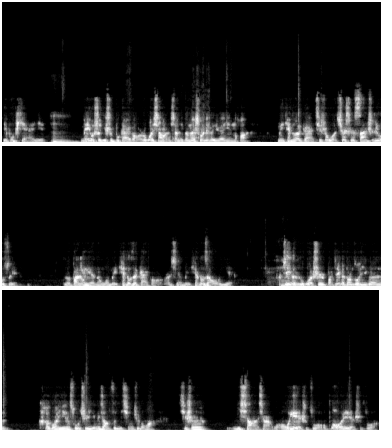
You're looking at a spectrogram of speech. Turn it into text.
也不便宜，嗯没有设计师不改稿。如果像像你刚才说这个原因的话，每天都在改。其实我确实三十六岁，对吧？八六年呢我每天都在改稿，而且每天都在熬夜。他这个如果是把这个当做一个客观因素去影响自己情绪的话，其实你想一下，我熬夜也是做，我不熬夜也是做，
